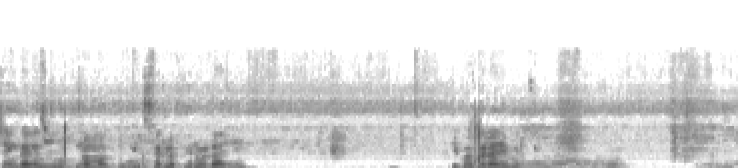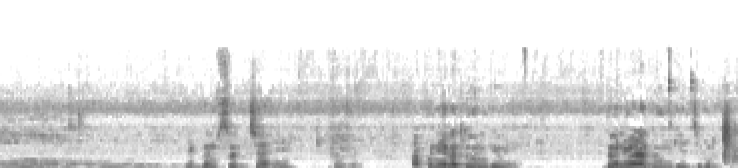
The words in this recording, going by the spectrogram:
शेंगदाण्याचं कूट नमक मिक्सरला फिरवलं आहे. ही भगर आहे बरं हो. एकदम स्वच्छ आहे भगर आपण याला धुवून घेऊया. दोन वेळा धुवून घ्यायची बरं का.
